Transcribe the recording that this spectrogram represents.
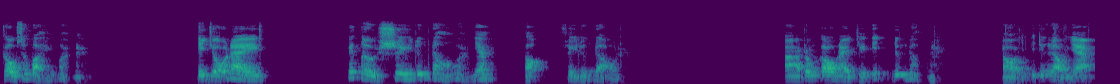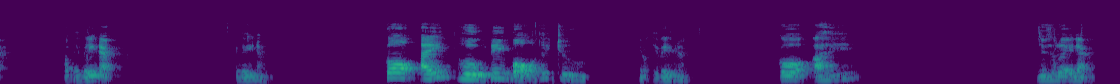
Câu số 7 các bạn nè. Thì chỗ này, cái từ she đứng đầu các bạn nha. Đó she đứng đầu này à trong câu này chữ ít đứng đầu nè. Rồi, ít đứng đầu nha. Rồi, thầy viết nè. Thầy viết nè. Cô ấy thường đi bộ tới trường nhỏ thì viết này. Cô ấy usually nè.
